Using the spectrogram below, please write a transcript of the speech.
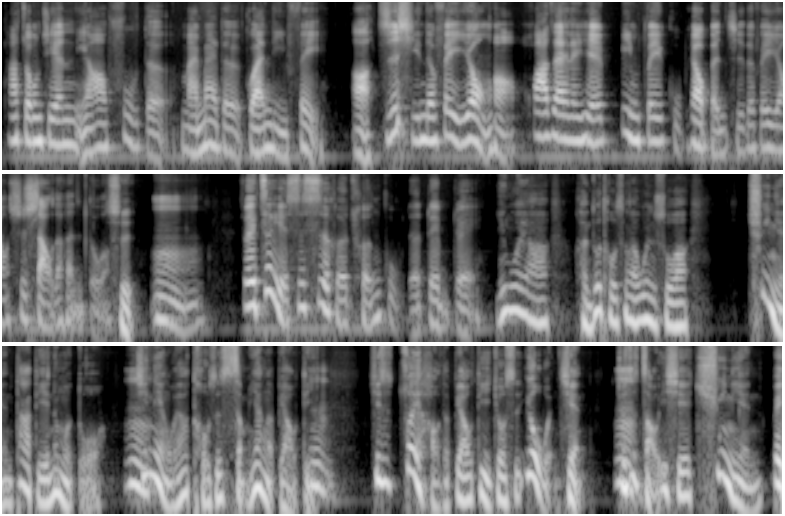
它中间你要付的买卖的管理费啊、执行的费用哈，花在那些并非股票本质的费用是少了很多。是，嗯，所以这也是适合存股的，对不对？因为啊，很多投资人问说啊，去年大跌那么多，今年我要投资什么样的标的？嗯其实最好的标的就是又稳健，就是找一些去年被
